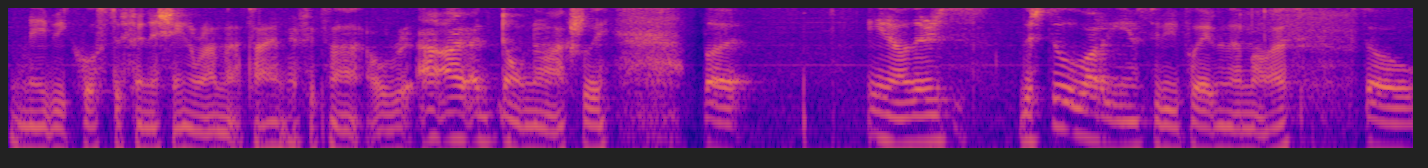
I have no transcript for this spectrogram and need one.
may be close to finishing around that time if it's not over. I, I, don't know actually, but you know, there's there's still a lot of games to be played in MLS, so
